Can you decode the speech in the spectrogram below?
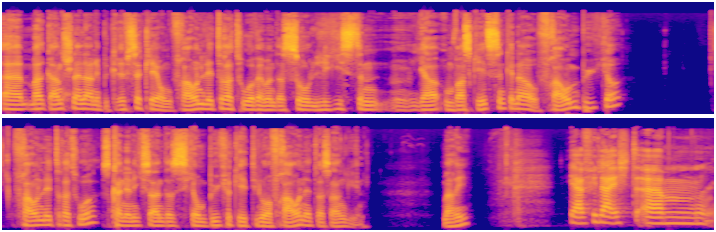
äh, mal ganz schnell eine Begriffserklärung. Frauenliteratur, wenn man das so liest, dann, ja, um was geht's denn genau? Frauenbücher? Frauenliteratur? Es kann ja nicht sein, dass es hier um Bücher geht, die nur Frauen etwas angehen. Marie? Ja, vielleicht ähm,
